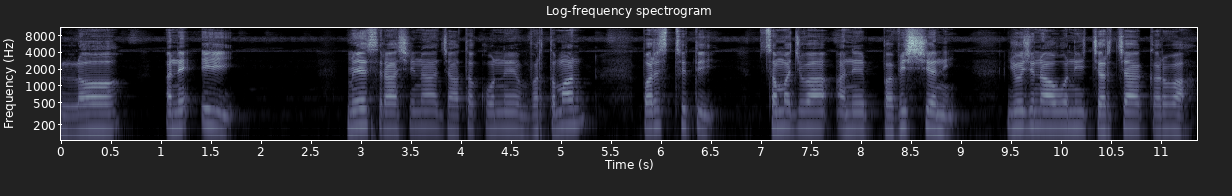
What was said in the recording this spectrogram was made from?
લ અને ઈ મેષ રાશિના જાતકોને વર્તમાન પરિસ્થિતિ સમજવા અને ભવિષ્યની યોજનાઓની ચર્ચા કરવા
